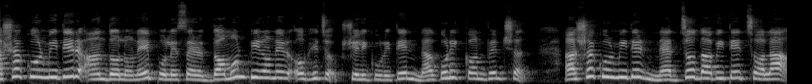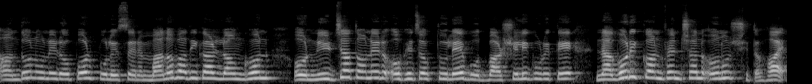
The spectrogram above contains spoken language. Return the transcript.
আশা কর্মীদের আন্দোলনে পুলিশের দমন পীড়নের অভিযোগ। শিলিগুড়িতে নাগরিক কনভেনশন। আশা কর্মীদের ন্যায্য দাবিতে চলা আন্দোলনের ওপর পুলিশের মানবাধিকার লঙ্ঘন ও নির্যাতনের অভিযোগ তুলে বুধবার শিলিগুড়িতে নাগরিক কনভেনশন অনুষ্ঠিত হয়।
